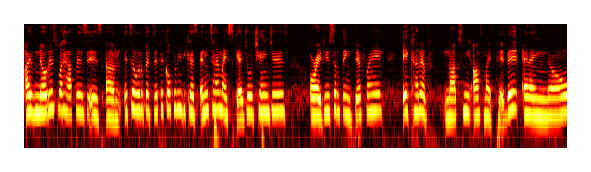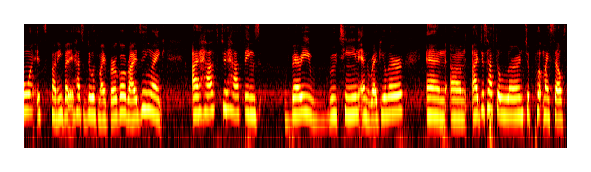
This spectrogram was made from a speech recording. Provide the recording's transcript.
I've noticed what happens is um, it's a little bit difficult for me because anytime my schedule changes or I do something different, it kind of knocks me off my pivot. And I know it's funny, but it has to do with my Virgo rising. Like, I have to have things very routine and regular and um, I just have to learn to put myself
